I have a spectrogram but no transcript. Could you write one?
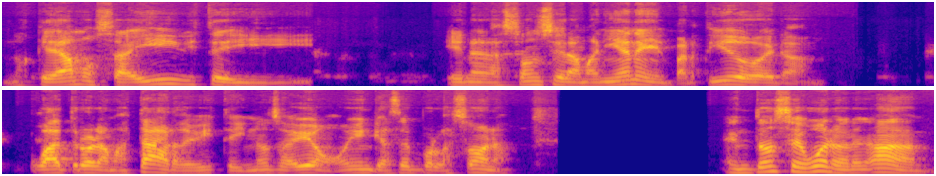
nos quedamos ahí, viste, y eran las 11 de la mañana y el partido era cuatro horas más tarde, viste, y no sabíamos bien qué hacer por la zona. Entonces, bueno, nada,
